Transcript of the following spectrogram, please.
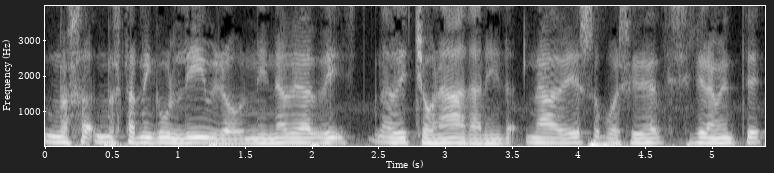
no, está en ningún libro, ni nadie ha, di- ha dicho nada, ni nada de eso, pues sinceramente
